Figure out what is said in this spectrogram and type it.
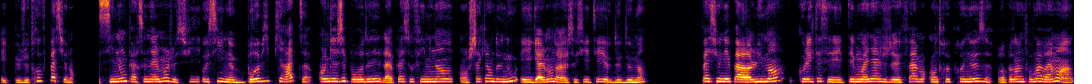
et que je trouve passionnant. Sinon, personnellement, je suis aussi une brebis pirate engagée pour redonner de la place au féminin en chacun de nous et également dans la société de demain. Passionnée par l'humain, collecter ces témoignages de femmes entrepreneuses représente pour moi vraiment un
